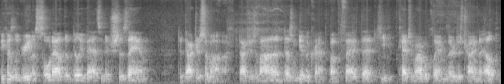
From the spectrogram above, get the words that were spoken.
because Lagreen has sold out the Billy Batson and Shazam to Dr. Sivana. Dr. Sivana doesn't give a crap about the fact that he, Marvel claims they're just trying to help,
